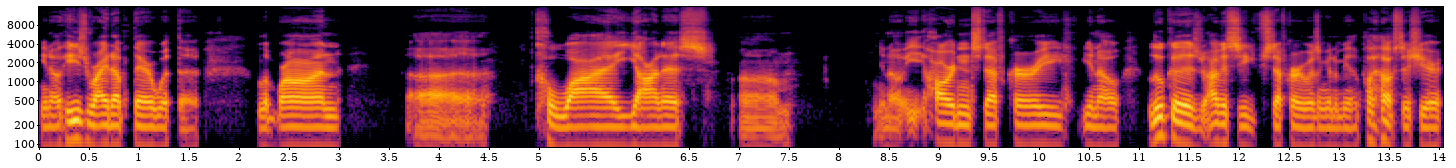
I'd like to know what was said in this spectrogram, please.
You know, he's right up there with the LeBron, uh, Kawhi, Giannis, um, you know, Harden, Steph Curry, you know, Luka is obviously Steph Curry wasn't going to be in the playoffs this year,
